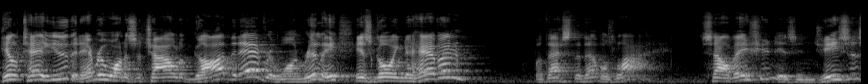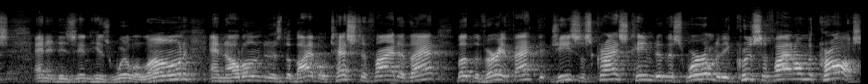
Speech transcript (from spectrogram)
He'll tell you that everyone is a child of God, that everyone really is going to heaven. But that's the devil's lie. Salvation is in Jesus and it is in His will alone. And not only does the Bible testify to that, but the very fact that Jesus Christ came to this world to be crucified on the cross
